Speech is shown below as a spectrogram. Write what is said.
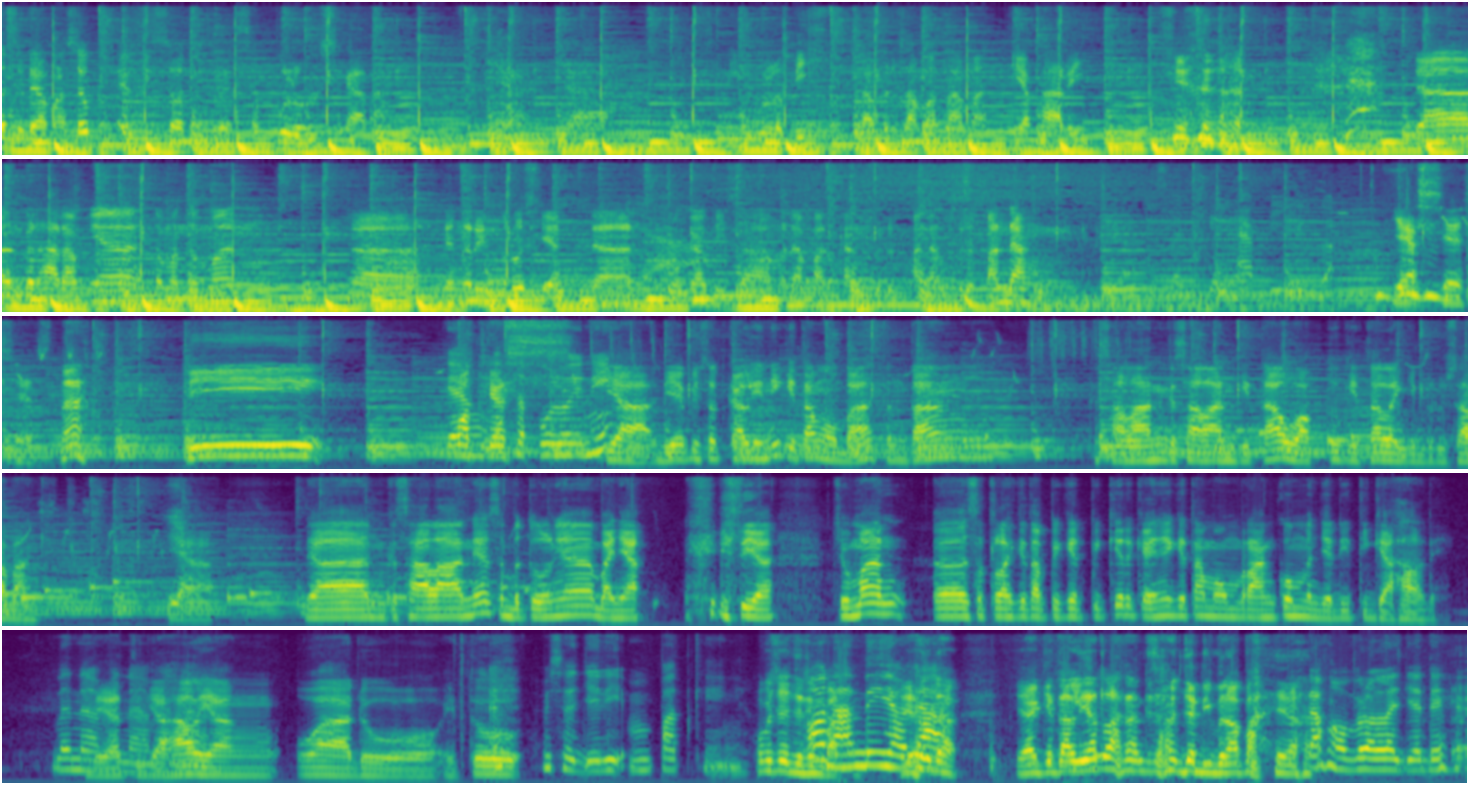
kita sudah masuk episode ke-10 sekarang. Ya, udah seminggu lebih kita bersama-sama tiap hari. dan berharapnya teman-teman uh, dengerin terus ya dan semoga bisa mendapatkan sudut pandang sudut pandang gitu ya. Bisa bikin happy juga. Yes, yes, yes. Nah, di Yang podcast ke-10 ini Ya, di episode kali ini kita mau bahas tentang kesalahan-kesalahan kita waktu kita lagi berusaha bangkit. Ya. Dan kesalahannya sebetulnya banyak gitu ya. Cuman eh, setelah kita pikir-pikir kayaknya kita mau merangkum menjadi tiga hal deh. benar ya, benar. tiga benar. hal yang waduh, eh, itu bisa jadi empat kayaknya. Oh bisa jadi Oh, empat? nanti ya ya udah. Ya kita lihatlah nanti sama jadi berapa ya. Kita ngobrol aja deh.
